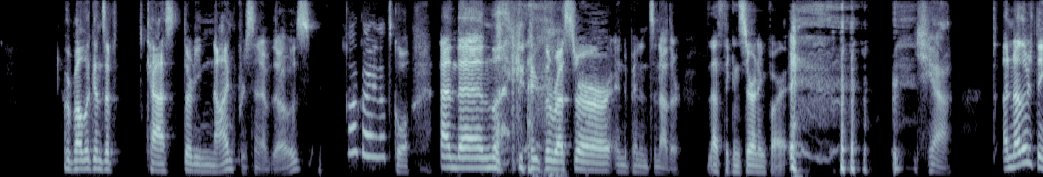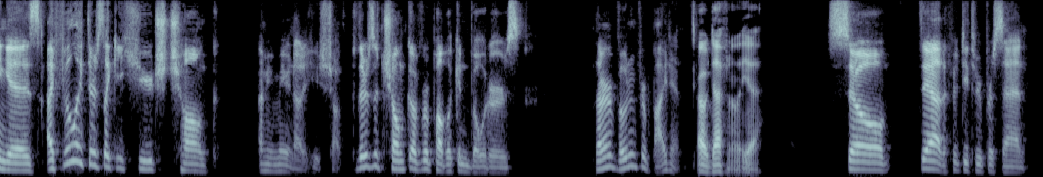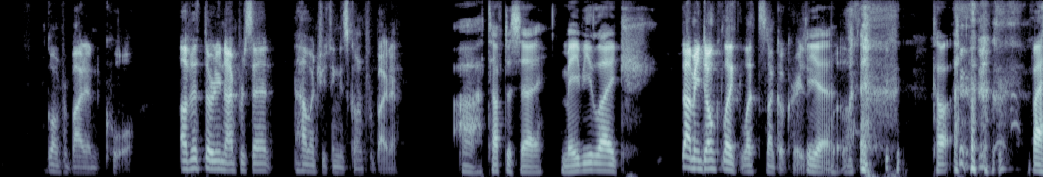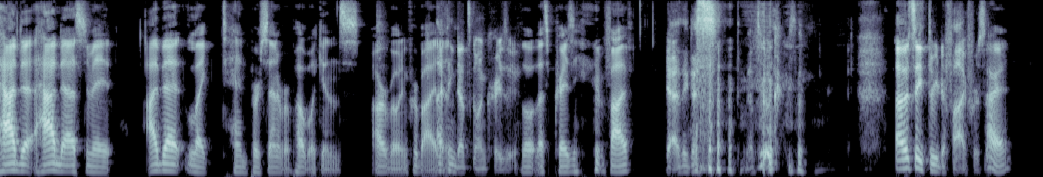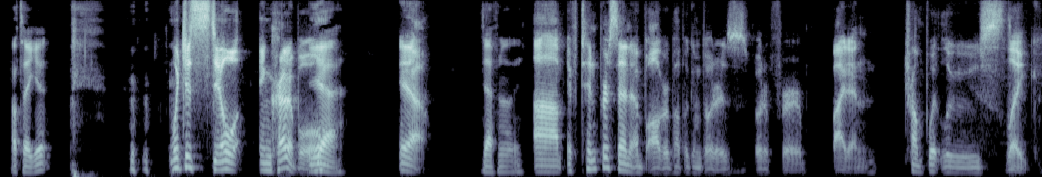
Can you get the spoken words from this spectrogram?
Republicans have cast 39% of those. Okay, that's cool. And then like the rest are independents and other. That's the concerning part. Yeah. Another thing is, I feel like there's like a huge chunk. I mean, maybe not a huge chunk, but there's a chunk of Republican voters that are voting for Biden. oh, definitely. Yeah. So, yeah, the 53% going for Biden, cool. Of the 39%, how much do you think is going for Biden? Ah, tough to say. Maybe like I mean, don't like, let's not go crazy. Yeah. if I had to had to estimate, I bet like ten percent of Republicans are voting for Biden. I think that's going crazy. So that's crazy. Five. Yeah, I think that's, I think that's going crazy. I would say three to five percent. All right, I'll take it. which is still incredible. Yeah, yeah. definitely. Um, if ten percent of all Republican voters voted for Biden, Trump would lose. Like,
